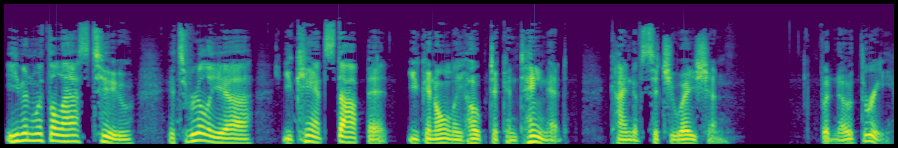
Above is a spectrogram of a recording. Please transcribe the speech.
even with the last two, it's really a you can't stop it, you can only hope to contain it kind of situation. Footnote 3.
